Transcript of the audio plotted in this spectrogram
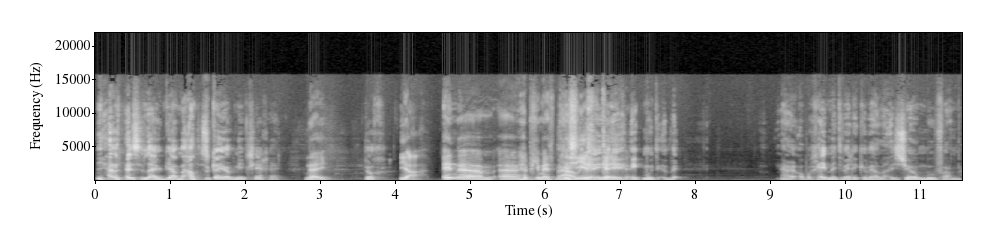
ja, dat is leuk. Ja, maar anders kan je ook niks zeggen. Nee, Toch? Ja. En ehm, eh, heb je met Nou, plezier je- gekeken? Ik, ik moet... Nou, op een gegeven moment werd ik er wel zo moe van.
